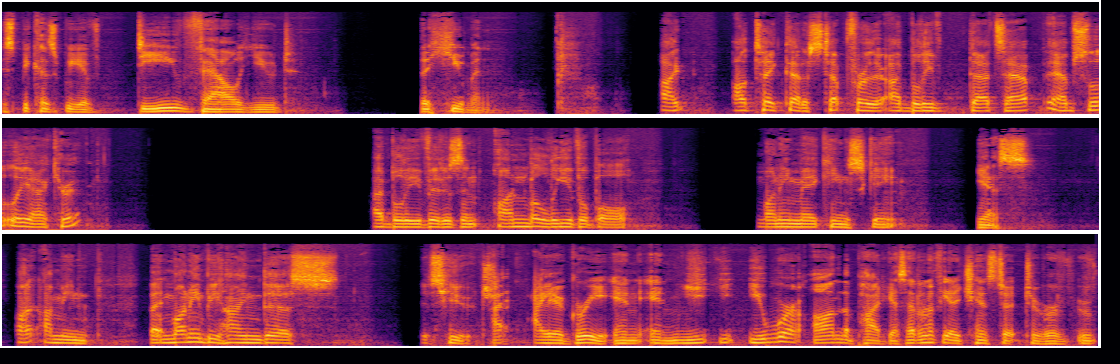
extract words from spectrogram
is because we have devalued the human I I'll take that a step further. I believe that's ab- absolutely accurate. I believe it is an unbelievable money making scheme. yes I, I mean, the money behind this is huge. I, I agree, and and you you- were on the podcast. I don't know if you had a chance to to re-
